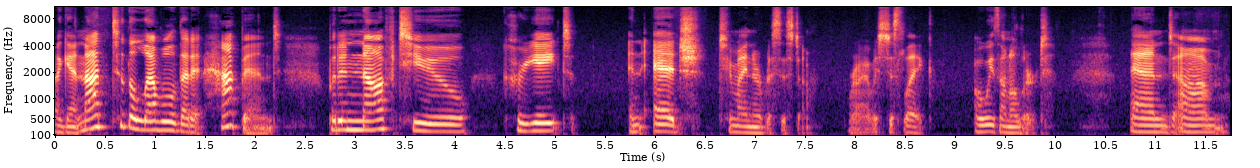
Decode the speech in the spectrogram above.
again, not to the level that it happened, but enough to create an edge to my nervous system where I was just like always on alert. And um,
